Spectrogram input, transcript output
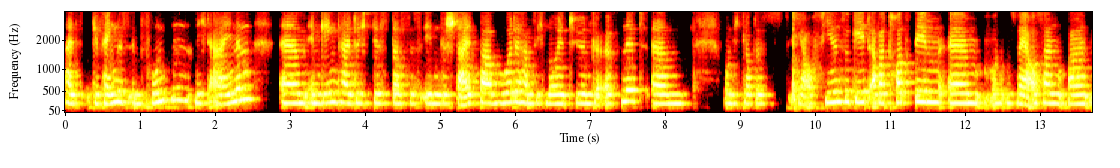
als Gefängnis empfunden, nicht einen. Ähm, Im Gegenteil, durch das, dass es eben gestaltbar wurde, haben sich neue Türen geöffnet. Ähm, und ich glaube, dass es ja auch vielen so geht. Aber trotzdem, ähm, muss man ja auch sagen, war,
